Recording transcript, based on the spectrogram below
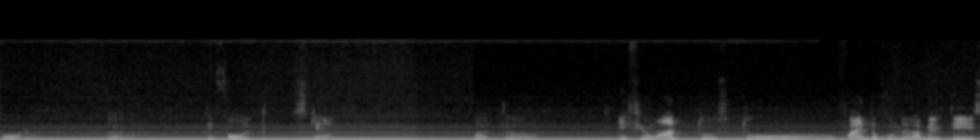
For default scan. But uh, if you want to to find the vulnerabilities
